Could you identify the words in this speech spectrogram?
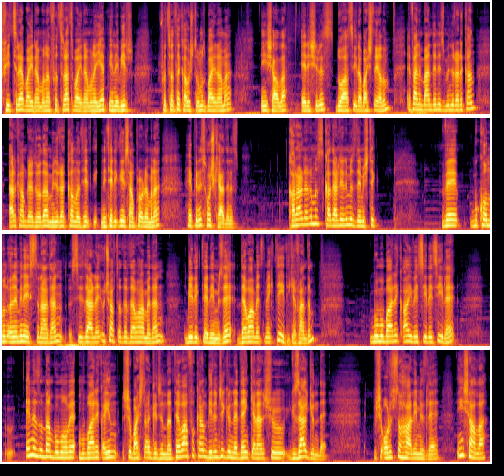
fitre bayramına, fıtrat bayramına yepyeni bir fıtrata kavuştuğumuz bayrama inşallah erişiriz. Duasıyla başlayalım. Efendim bendeniz Münir Arıkan. Erkam Radyo'da Münir Arıkan'la Nitelikli İnsan programına hepiniz hoş geldiniz. Kararlarımız, kaderlerimiz demiştik ve bu konunun önemine istinaden sizlerle 3 haftadır devam eden birlikteliğimize devam etmekteydik efendim. Bu mübarek ay vesilesiyle en azından bu mübarek ayın şu başlangıcında tevafukan birinci gününe denk gelen şu güzel günde şu oruçlu halimizle inşallah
